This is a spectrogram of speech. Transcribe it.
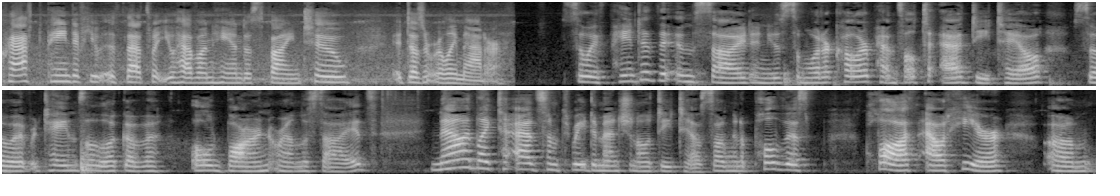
Craft paint, if, you, if that's what you have on hand, is fine too. It doesn't really matter. So I've painted the inside and used some watercolor pencil to add detail so it retains the look of an old barn around the sides. Now I'd like to add some three-dimensional details. So I'm going to pull this cloth out here um,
